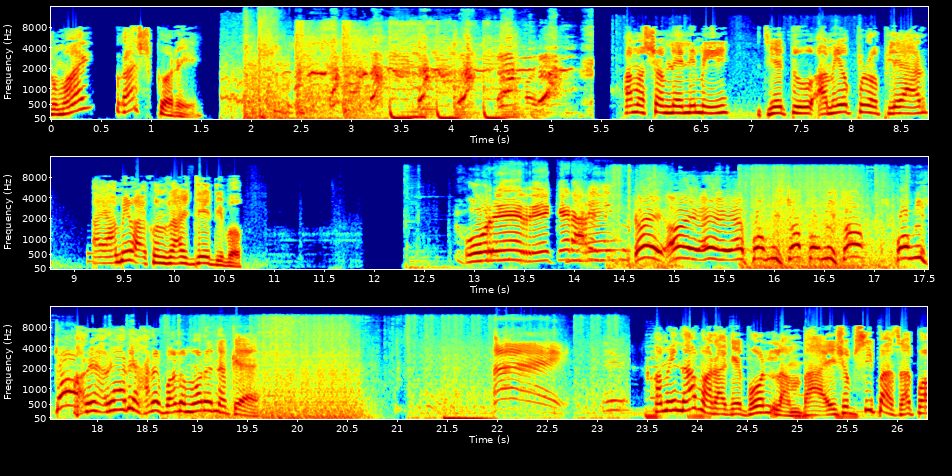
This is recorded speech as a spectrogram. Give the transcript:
সময় ক্রাশ করে। আমার সামনে এনিমি যেহেতু আমিও প্রো প্লেয়ার তাই আমিও এখন রাশ দিয়ে দিব। ওরে আরে আরে আরে আরে আরে বলো মরে না কে? আমি নামার আগে বললাম ভাই এসব সিপা চাপা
